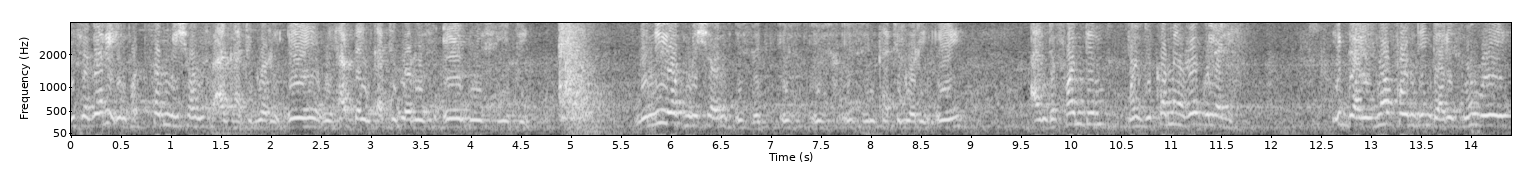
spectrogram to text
It's a very important, some missions are category A, we have them categories A, B, C, D. The New York mission is, a, is, is, is in category A and the funding must be coming regularly. If there is no funding, there is no way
